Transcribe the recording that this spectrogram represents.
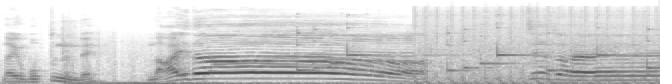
나 이거 못 붙는데. 나이다! 짜잔!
